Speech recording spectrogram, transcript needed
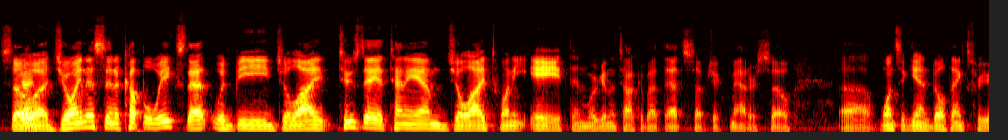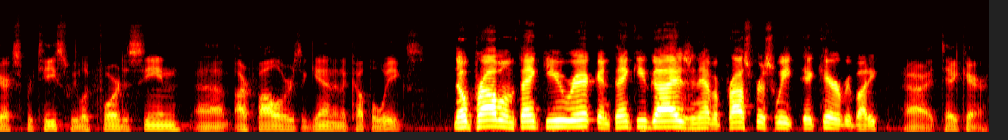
So Okay. uh, join us in a couple weeks. That would be July Tuesday at 10 a.m. July 28th, and we're going to talk about that subject matter. So uh, once again, Bill, thanks for your expertise. We look forward to seeing uh, our followers again in a couple weeks. No problem. Thank you, Rick, and thank you guys, and have a prosperous week. Take care, everybody. All right, take care.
